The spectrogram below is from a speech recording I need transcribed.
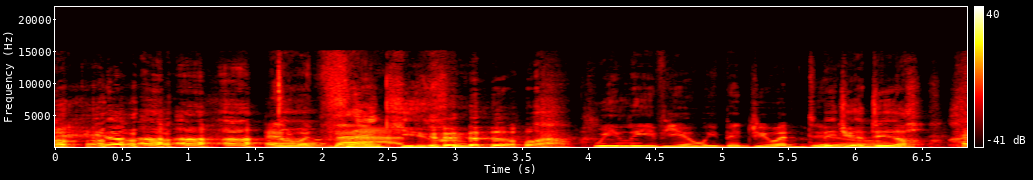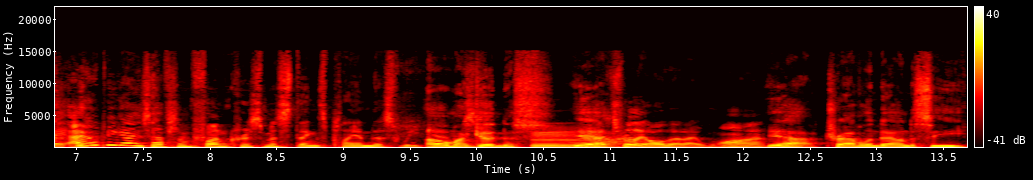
And with that, Thank you. wow. we leave you. We bid you adieu. Bid you a deal. Hey, I hope you guys have some fun Christmas things planned this week. Oh my goodness. Mm. Yeah, That's really all that I want. yeah. Traveling down to see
